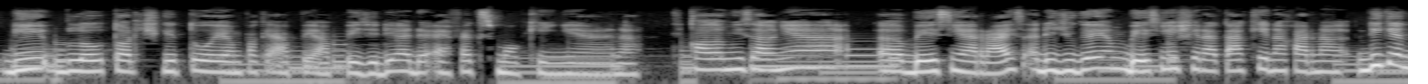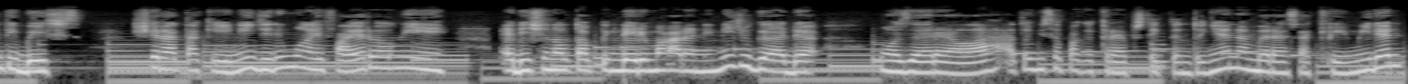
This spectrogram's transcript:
di blowtorch gitu yang pakai api-api. Jadi ada efek smoky-nya. Nah kalau misalnya uh, base-nya rice, ada juga yang base-nya shirataki. Nah karena diganti base shirataki ini jadi mulai viral nih. Additional topping dari makanan ini juga ada mozzarella atau bisa pakai crab stick tentunya nambah rasa creamy dan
